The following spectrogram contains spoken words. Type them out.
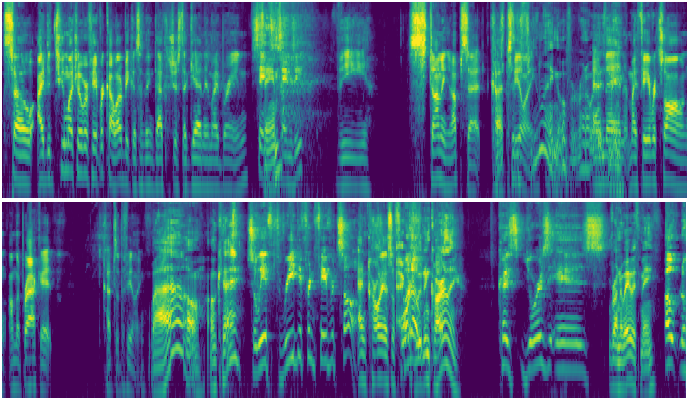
So I did too much over favorite color because I think that's just again in my brain. Same, Same. same. The stunning upset, Cut cut to the feeling, the feeling. Over Runaway and with then Me. my favorite song on the bracket, cut to the feeling. Wow. Okay. So we have three different favorite songs. And Carly has a oh, fourth. Including Carly. because yours is Run away with me. oh no,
